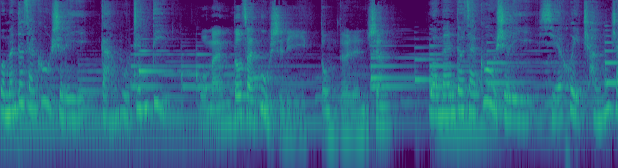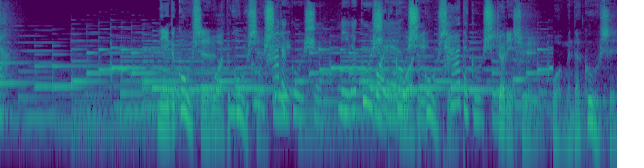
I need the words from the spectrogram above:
我们都在故事里感悟真谛，我们都在故事里懂得人生，我们都在故事里学会成长。你的故事，我的故事，他的故事，你的故事，我的故事，他的故事。这里是我们的故事。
